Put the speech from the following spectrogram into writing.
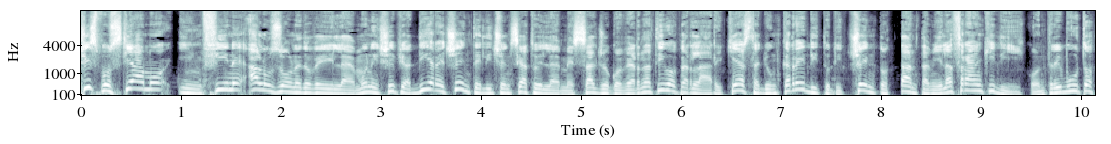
Ci spostiamo infine a Losone dove il municipio ha di recente licenziato il messaggio governativo per la richiesta di un credito di 180.000 franchi di contributo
